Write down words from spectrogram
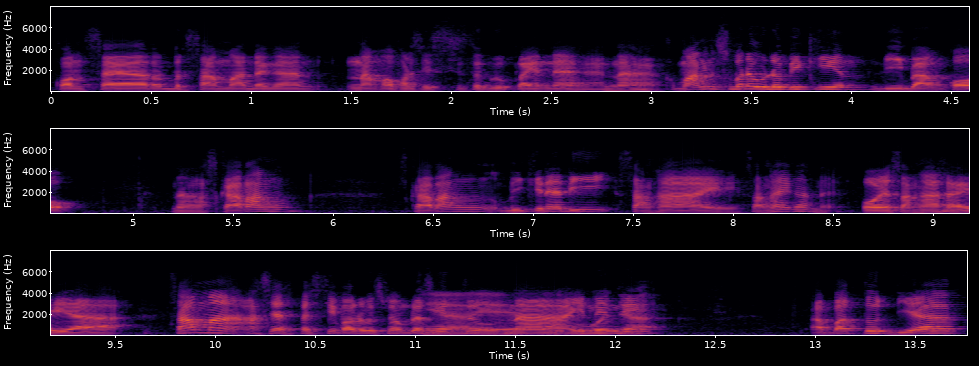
konser bersama dengan enam overseas sister group lainnya. Nah, kemarin sebenarnya udah bikin di Bangkok. Nah, sekarang sekarang bikinnya di Shanghai. Shanghai kan ya? Oh ya Shanghai ya. Sama Asia Festival 2019 Iya, itu. iya, nah, tadi ini nih apa tuh dia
